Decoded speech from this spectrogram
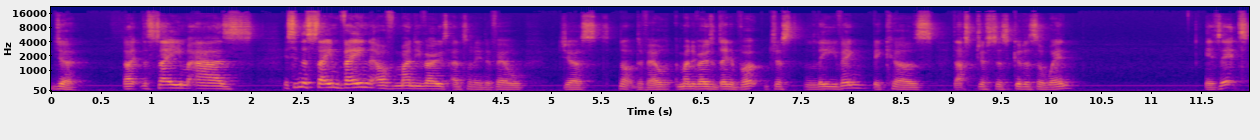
Yeah. Like the same as. It's in the same vein of Mandy Rose and Deville just. Not Deville, Mandy Rose and Dana Brooke just leaving because that's just as good as a win. Is it?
